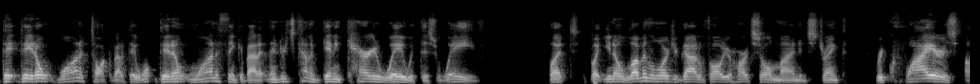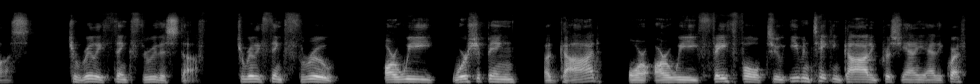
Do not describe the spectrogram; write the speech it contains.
they they don't want to talk about it. They won't they don't want to think about it, and they're just kind of getting carried away with this wave. But but you know, loving the Lord your God with all your heart, soul, mind, and strength requires us to really think through this stuff. To really think through: Are we worshiping a God, or are we faithful to even taking God and Christianity out of the question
